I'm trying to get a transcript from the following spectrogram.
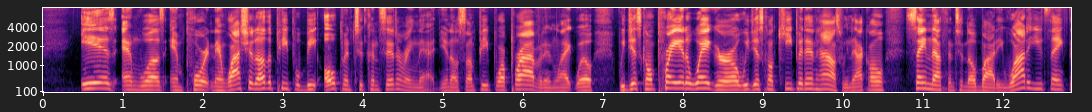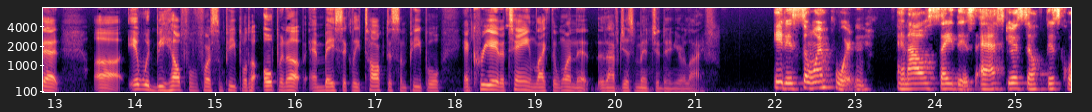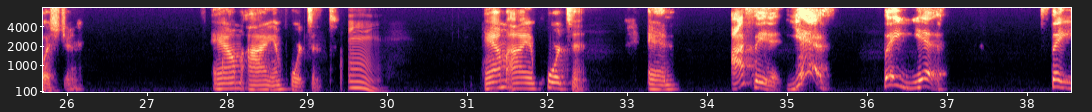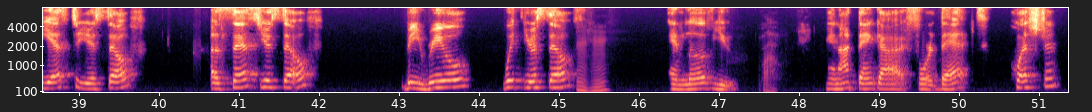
is and was important and why should other people be open to considering that? You know some people are private and like well we just gonna pray it away girl. We just gonna keep it in house we not gonna say nothing to nobody. Why do you think that uh, it would be helpful for some people to open up and basically talk to some people and create a team like the one that, that i've just mentioned in your life? It is so important and i'll say this ask yourself this question. Am I important? Mm. Am I important? And I said, yes. Say yes. Say yes to yourself. Assess yourself. Be real with yourself mm-hmm. and love you. Wow. And I thank God for that question.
